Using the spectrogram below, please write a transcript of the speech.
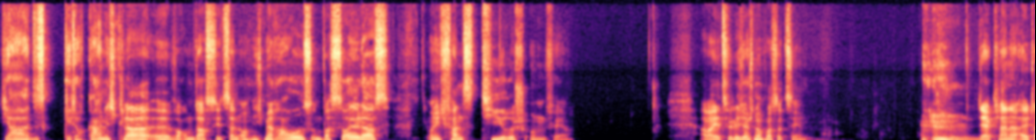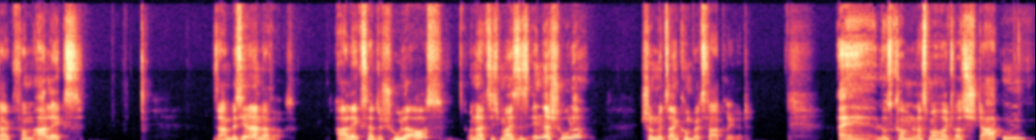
ja, das geht doch gar nicht klar. Äh, warum darfst du jetzt dann auch nicht mehr raus? Und was soll das? Und ich fand's tierisch unfair. Aber jetzt will ich euch noch was erzählen. Der kleine Alltag vom Alex sah ein bisschen anders aus. Alex hatte Schule aus, und hat sich meistens in der Schule schon mit seinen Kumpels verabredet. Ey, los komm, lass mal heute was starten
